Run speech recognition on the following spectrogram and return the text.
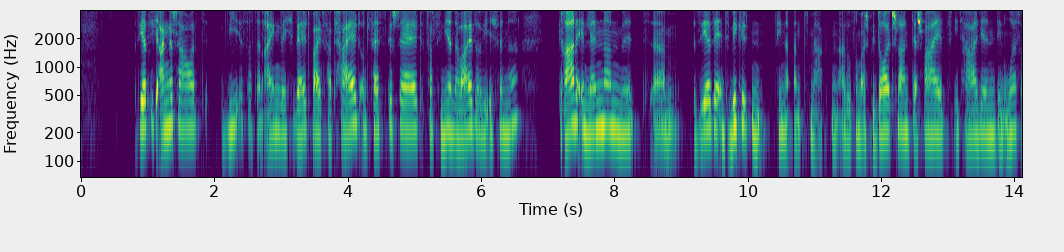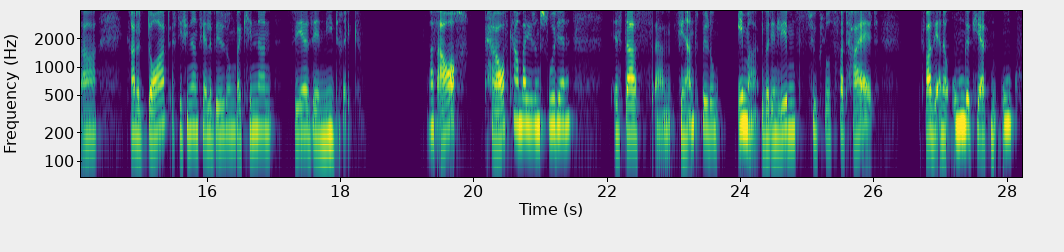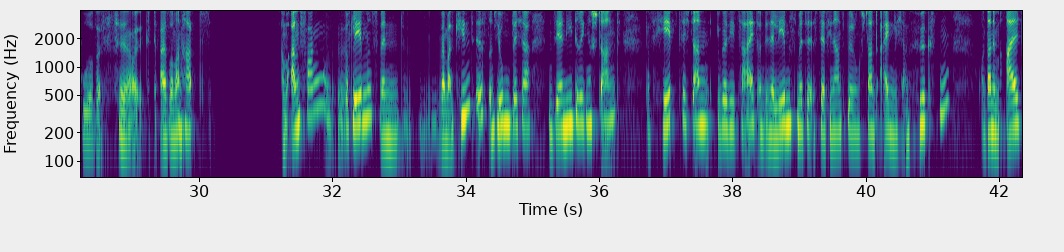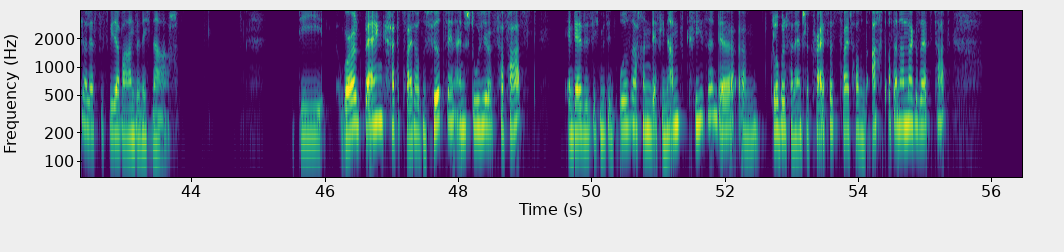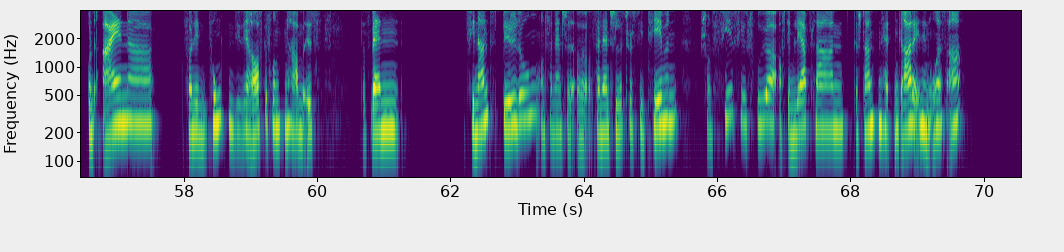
Sie hat sich angeschaut, wie ist das denn eigentlich weltweit verteilt und festgestellt, faszinierenderweise, wie ich finde, gerade in Ländern mit ähm, sehr, sehr entwickelten Finanzmärkten, also zum Beispiel Deutschland, der Schweiz, Italien, den USA, gerade dort ist die finanzielle Bildung bei Kindern sehr, sehr niedrig. Was auch herauskam bei diesen Studien, ist, dass ähm, Finanzbildung immer über den Lebenszyklus verteilt quasi einer umgekehrten U-Kurve folgt. Also man hat am Anfang des Lebens, wenn, wenn man Kind ist und Jugendlicher, einen sehr niedrigen Stand. Das hebt sich dann über die Zeit und in der Lebensmitte ist der Finanzbildungsstand eigentlich am höchsten und dann im Alter lässt es wieder wahnsinnig nach. Die World Bank hatte 2014 eine Studie verfasst, in der sie sich mit den Ursachen der Finanzkrise, der ähm, Global Financial Crisis 2008 auseinandergesetzt hat. Und einer von den Punkten, die sie herausgefunden haben, ist, dass wenn Finanzbildung und Financial, äh, Financial Literacy Themen schon viel, viel früher auf dem Lehrplan gestanden hätten, gerade in den USA,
